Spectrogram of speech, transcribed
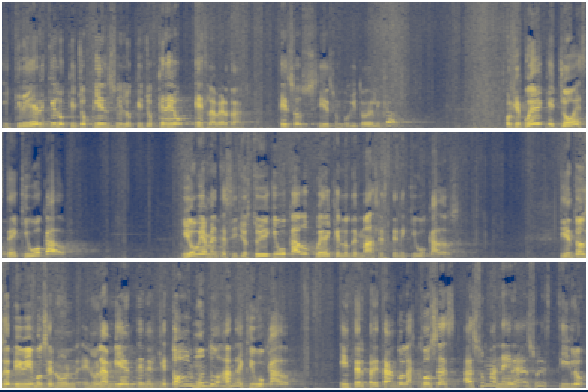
y creer que lo que yo pienso y lo que yo creo es la verdad. Eso sí es un poquito delicado. Porque puede que yo esté equivocado. Y obviamente si yo estoy equivocado, puede que los demás estén equivocados. Y entonces vivimos en un, en un ambiente en el que todo el mundo anda equivocado, interpretando las cosas a su manera, a su estilo,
